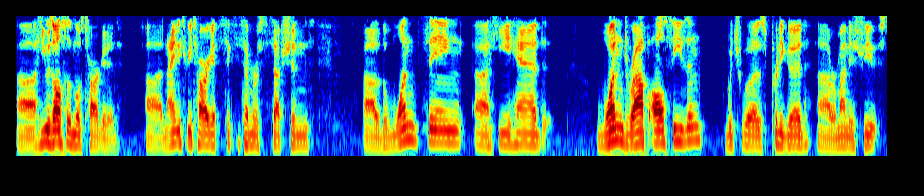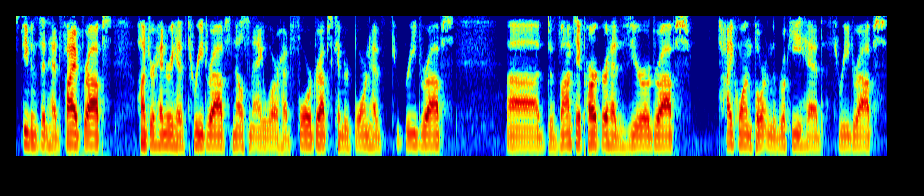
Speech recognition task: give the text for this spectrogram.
Uh, he was also the most targeted. Uh, 93 targets, 67 receptions. Uh, the one thing uh, he had one drop all season, which was pretty good. Uh, Stevenson had five drops. Hunter Henry had three drops. Nelson Agholor had four drops. Kendrick Bourne had three drops. Uh, DeVante Parker had zero drops. Tyquan Thornton, the rookie, had three drops.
